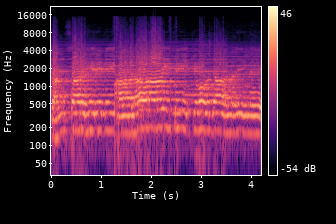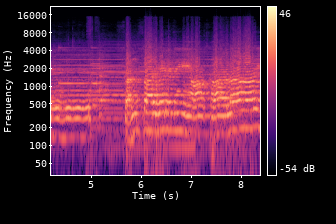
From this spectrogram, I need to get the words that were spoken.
संसार हिरने खालाई के क्यों जा ले ਸੰਸਾਰ ਵੇਲੇ ਆਖਾ ਲਾਇ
